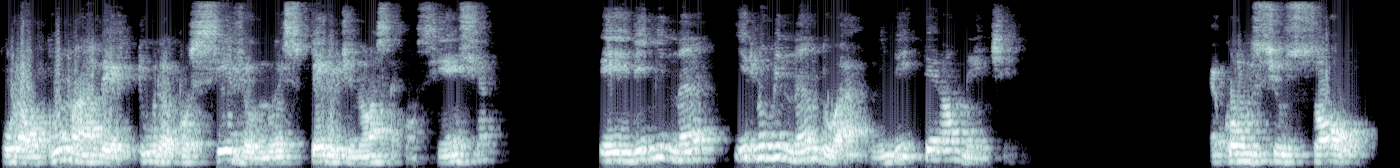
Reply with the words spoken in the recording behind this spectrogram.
por alguma abertura possível no espelho de nossa consciência, iluminando-a literalmente. É como se o sol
